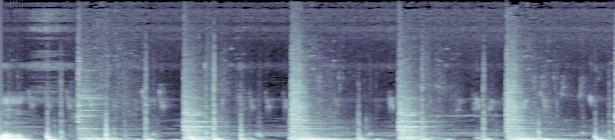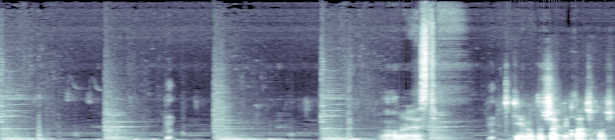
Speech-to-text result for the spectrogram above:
Mm. Dobra, jest. Ty, no to czekaj, patrz, chodź.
